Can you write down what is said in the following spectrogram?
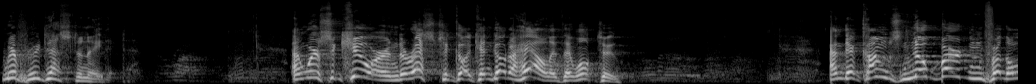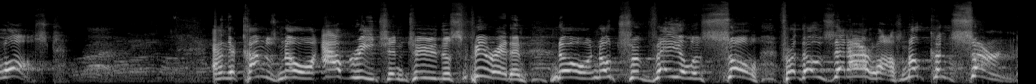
we're predestinated. And we're secure, and the rest can go to hell if they want to. And there comes no burden for the lost and there comes no outreach into the spirit and no, no travail of soul for those that are lost, no concern.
